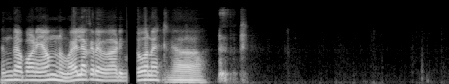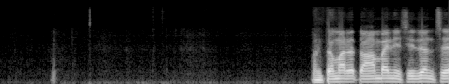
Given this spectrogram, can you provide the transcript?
ધંધા પાણી આમ માયલા કરે વાડી જો ને હા. પણ તમારે તો આંબાની સીઝન છે.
